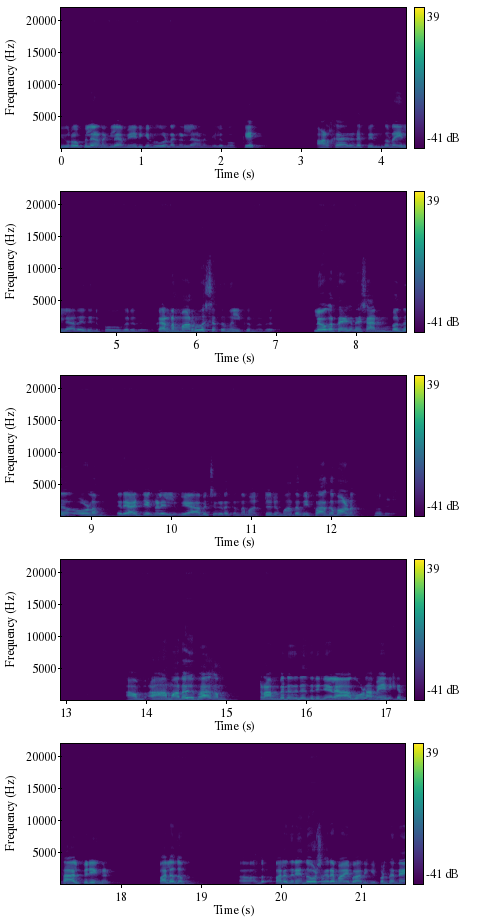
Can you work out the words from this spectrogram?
യൂറോപ്പിലാണെങ്കിലും അമേരിക്കൻ ഭൂഖണ്ഡങ്ങളിലാണെങ്കിലും ഒക്കെ ആൾക്കാരുടെ പിന്തുണയില്ലാതെ ഇതിന് പോകരുത്. കാരണം മറുവശത്ത് നിൽക്കുന്നത് ലോകത്തെ ഏകദേശം അൻപതോളം രാജ്യങ്ങളിൽ വ്യാപിച്ചു കിടക്കുന്ന മറ്റൊരു മതവിഭാഗമാണ്. ആ- മതവിഭാഗം ട്രംപിനെതിരെ തിരിഞ്ഞാൽ ആഗോള അമേരിക്കൻ താല്പര്യങ്ങൾ പലതും പലതിനെയും ദോഷകരമായി ബാധിക്കും. ഇപ്പോൾ തന്നെ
